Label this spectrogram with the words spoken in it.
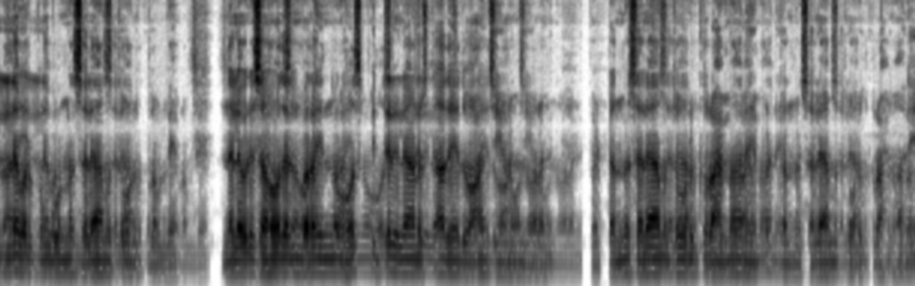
എല്ലാവർക്കും പൂർണ സലാമത്തോട് ഓർക്കറബ്ബെ ഇന്നലെ ഒരു സഹോദരൻ പറയുന്നു ഹോസ്പിറ്റലിലാണ് ഉസ്താദെ ദുആ ചെയ്യണമെന്ന് പറഞ്ഞു. പെട്ടെന്ന് സലാമത്ത് കൊടുക്ക് റഹ്മാനെ പെട്ടെന്ന് സലാമത്ത് കൊടുക്ക് റഹ്മാനെ.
